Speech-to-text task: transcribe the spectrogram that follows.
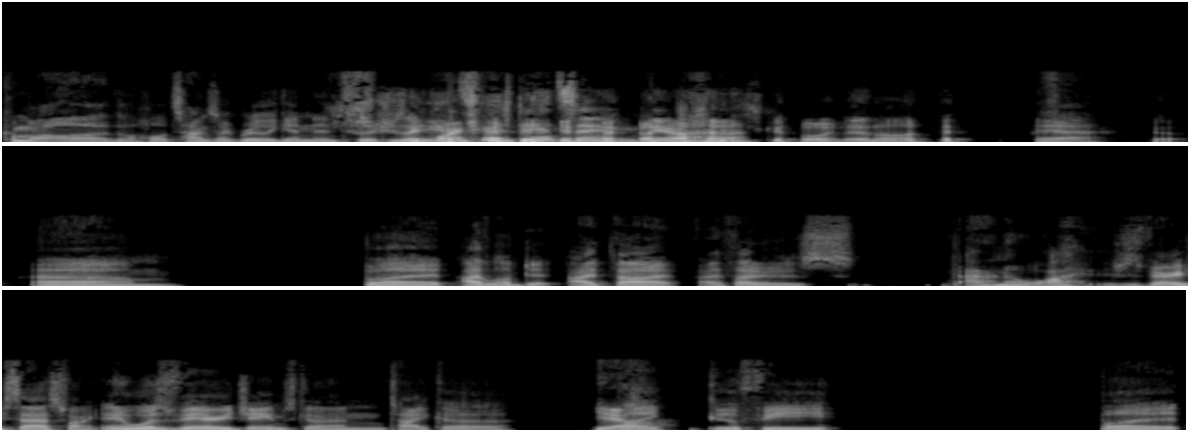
Kamala the whole time's like really getting into it. She's like, Why aren't you guys dancing? You know? She's going in on it. Yeah. Yeah. Um, but I loved it. I thought I thought it was I don't know why. It was very satisfying. And it was very James Gunn, Taika, Yeah. like goofy, but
